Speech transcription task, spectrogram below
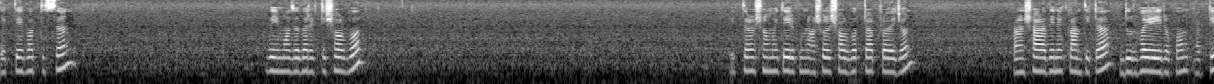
দেখতে পাচ্ছেন খুবই মজাদার একটি শরবত। ইফতারের সময় তো এরকম আসলে শরবতটার প্রয়োজন। কারণ সারাদিনের ক্লান্তিটা দূর হয় এরকম একটি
